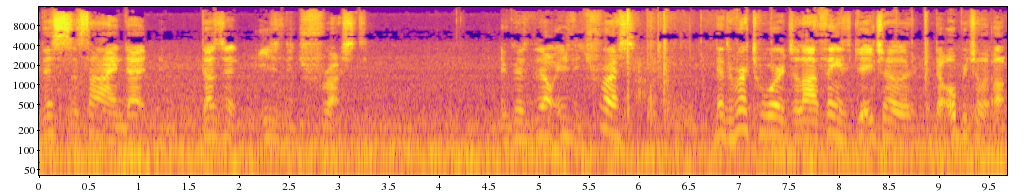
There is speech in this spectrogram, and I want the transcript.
this is a sign that doesn't easily trust. Because they don't easily trust, they work towards a lot of things get each other, to open each other up.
